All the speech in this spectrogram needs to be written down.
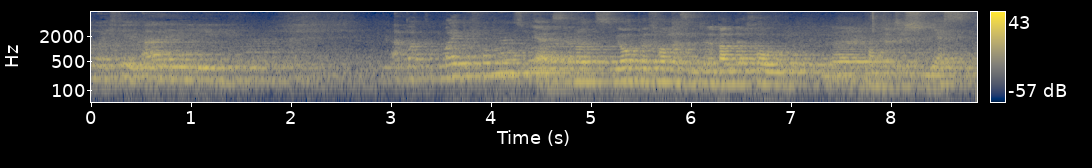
How do I feel? I about my performance? or- Yes, about your performance and about the whole uh, competition. Yes.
